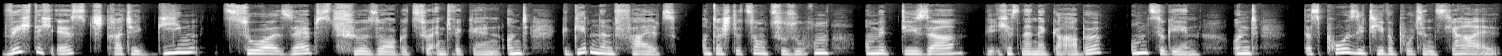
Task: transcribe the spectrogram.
Wichtig ist, Strategien zur Selbstfürsorge zu entwickeln und gegebenenfalls Unterstützung zu suchen, um mit dieser, wie ich es nenne, Gabe umzugehen. Und das positive Potenzial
